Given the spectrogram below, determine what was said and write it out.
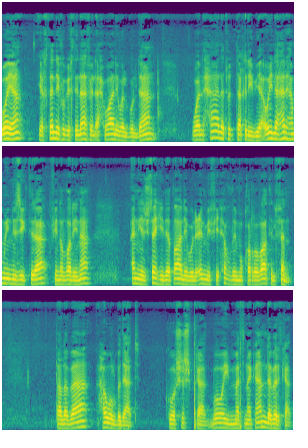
بويا يختلف باختلاف الأحوال والبلدان والحالة التقريبية أو إلى هرهم النزيكترا في نظرنا أن يجتهد طالب العلم في حفظ مقررات الفن. طلباء حول بدات كوشش بكات بوي متنكان لبركات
